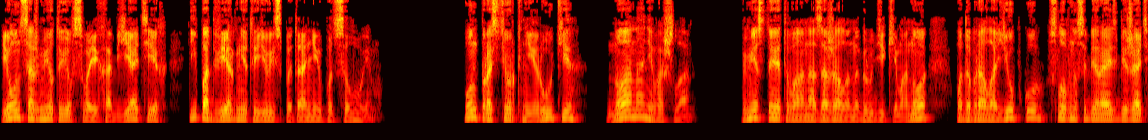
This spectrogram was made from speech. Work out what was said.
и он сожмет ее в своих объятиях и подвергнет ее испытанию поцелуем. Он простер к ней руки, но она не вошла. Вместо этого она зажала на груди кимоно, подобрала юбку, словно собираясь бежать,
